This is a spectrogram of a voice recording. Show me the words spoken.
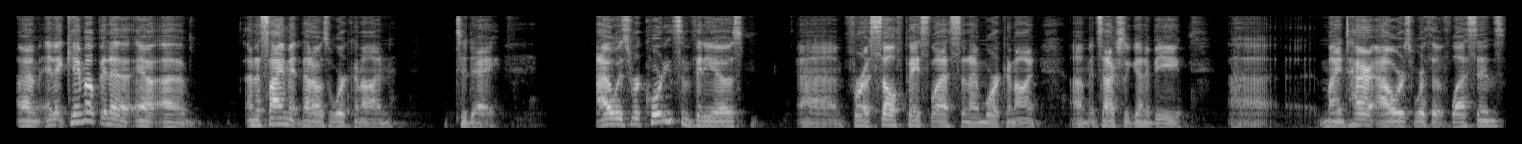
um, and it came up in a, a, a an assignment that I was working on today. I was recording some videos um, for a self-paced lesson I'm working on. Um, it's actually going to be uh, my entire hour's worth of lessons.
